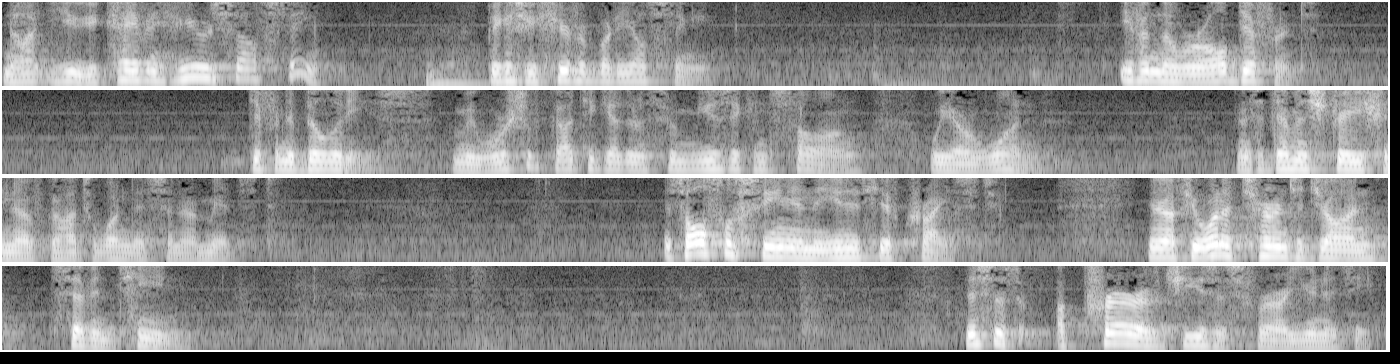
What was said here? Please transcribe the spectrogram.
not you. You can't even hear yourself sing because you hear everybody else singing. Even though we're all different, different abilities, and we worship God together through music and song, we are one. And it's a demonstration of God's oneness in our midst. It's also seen in the unity of Christ. You know, if you want to turn to John 17, this is a prayer of Jesus for our unity.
